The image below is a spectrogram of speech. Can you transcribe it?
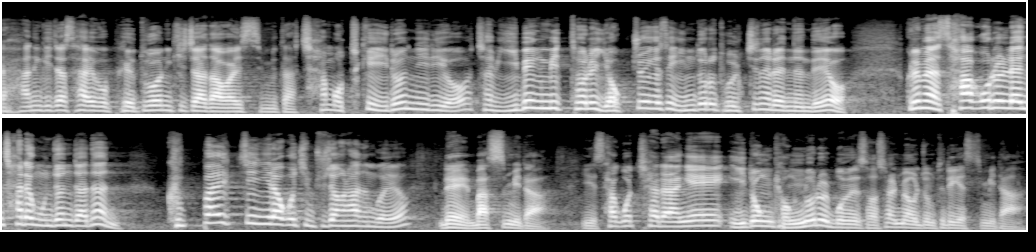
한 기자 사회부 배두원 기자 나와 있습니다. 참 어떻게 이런 일이요? 참 200m를 역주행해서 인도로 돌진을 했는데요. 그러면 사고를 낸 차량 운전자는 급발진이라고 지금 주장을 하는 거예요? 네, 맞습니다. 이 사고 차량의 이동 경로를 보면서 설명을 좀 드리겠습니다.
